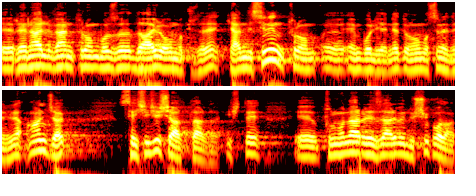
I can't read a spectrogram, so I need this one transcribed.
e, renal ven trombozları dahil olmak üzere kendisinin trom, e, emboliye neden olması nedeniyle ancak seçici şartlarda işte e, pulmoner rezervi düşük olan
